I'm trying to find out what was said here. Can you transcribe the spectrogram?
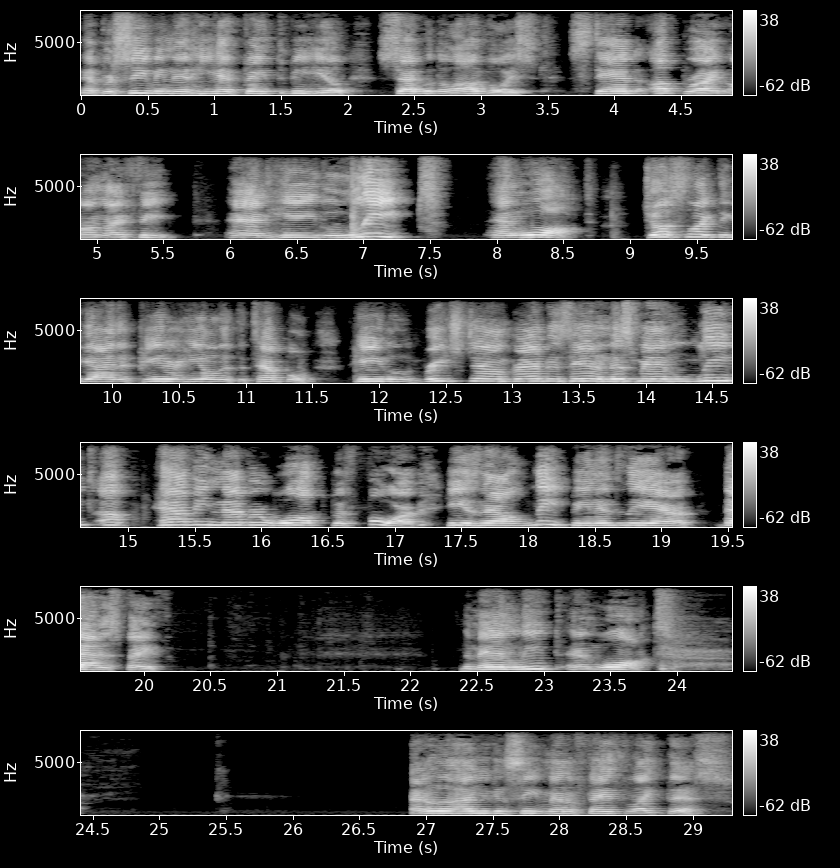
and perceiving that he had faith to be healed, said with a loud voice, Stand upright on thy feet. And he leaped and walked, just like the guy that Peter healed at the temple. He reached down, grabbed his hand, and this man leaped up, having never walked before. He is now leaping into the air. That is faith. The man leaped and walked. I don't know how you can see men of faith like this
